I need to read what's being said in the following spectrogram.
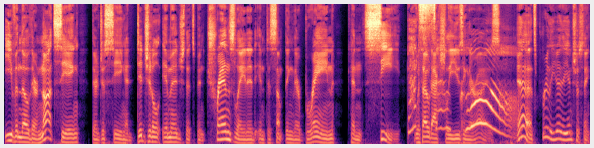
even though they're not seeing. They're just seeing a digital image that's been translated into something their brain can see that's without so actually using their eyes. Yeah, it's really, really interesting.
